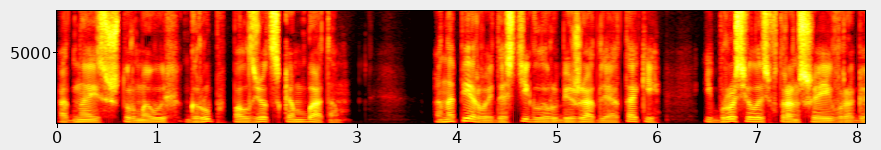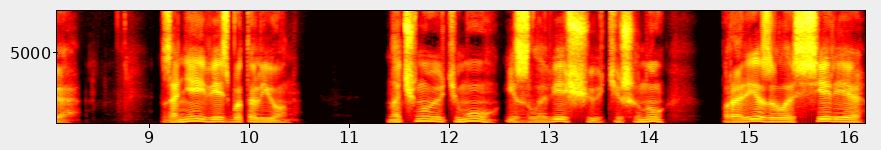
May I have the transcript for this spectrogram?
Одна из штурмовых групп ползет с комбатом. Она первой достигла рубежа для атаки и бросилась в траншеи врага. За ней весь батальон. Ночную тьму и зловещую тишину прорезала серия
